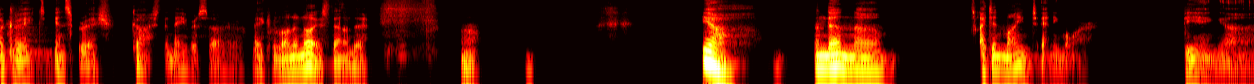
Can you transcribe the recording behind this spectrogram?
a great inspiration. Gosh, the neighbors are making a lot of noise down there. Uh, yeah. And then um, I didn't mind anymore being, uh,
